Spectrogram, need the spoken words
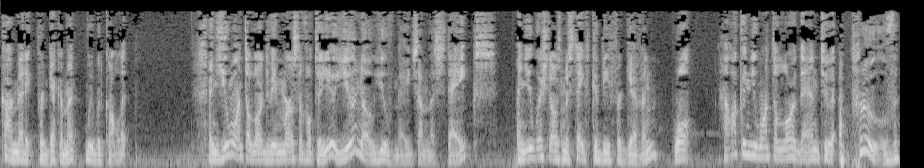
Karmic predicament, we would call it. And you want the Lord to be merciful to you. You know you've made some mistakes. And you wish those mistakes could be forgiven. Well, how can you want the Lord then to approve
